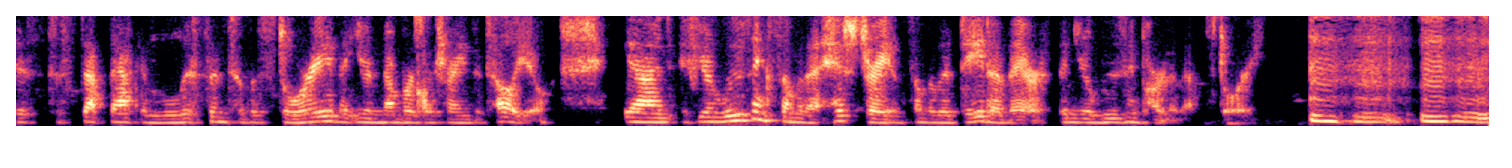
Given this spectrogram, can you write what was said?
is to step back and listen to the story that your numbers are trying to tell you. And if you're losing some of that history and some of the data there, then you're losing part of that story. Mm-hmm, mm-hmm.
